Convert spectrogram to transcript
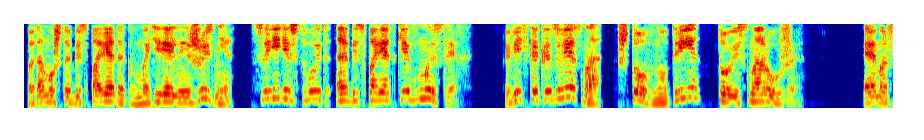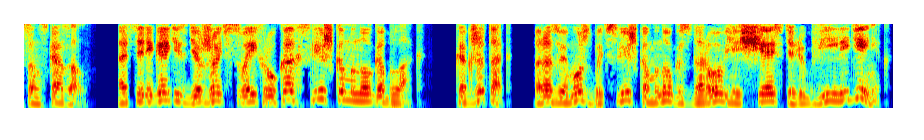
потому что беспорядок в материальной жизни свидетельствует о беспорядке в мыслях. Ведь, как известно, что внутри, то и снаружи. Эмерсон сказал, остерегайтесь держать в своих руках слишком много благ. Как же так? Разве может быть слишком много здоровья, счастья, любви или денег?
